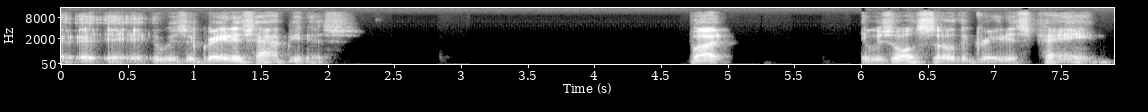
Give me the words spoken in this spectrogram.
it, it, was the greatest happiness. But it was also the greatest pain.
